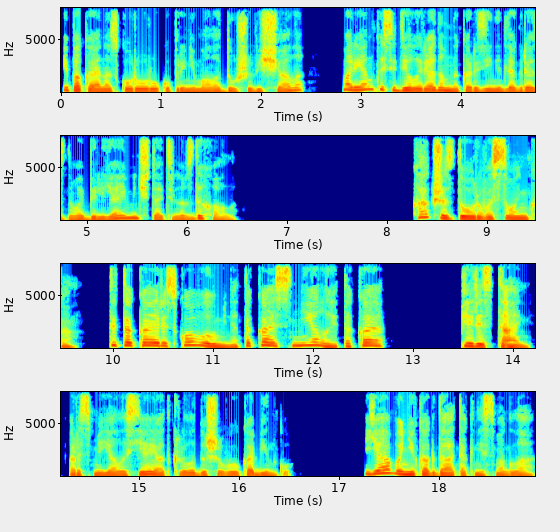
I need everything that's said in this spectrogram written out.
И пока я на скорую руку принимала душ и вещала, Марьянка сидела рядом на корзине для грязного белья и мечтательно вздыхала. Как же здорово, Сонька. Ты такая рисковая у меня, такая смелая такая... Перестань, рассмеялась я и открыла душевую кабинку. Я бы никогда так не смогла.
